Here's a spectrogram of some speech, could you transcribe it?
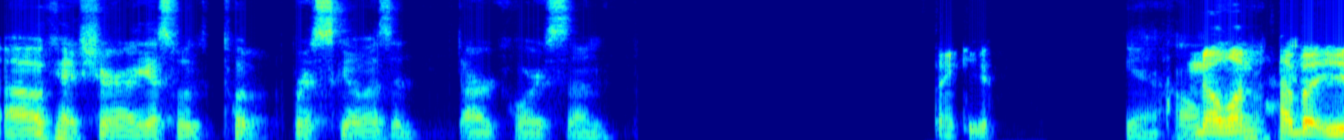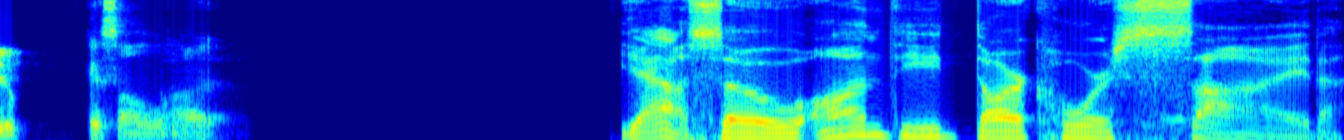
Oh, okay, sure. I guess we'll put Briscoe as a dark horse then. Thank you. Yeah. I'll, Nolan, how about you? I guess I'll allow. Yeah, so on the dark horse side,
